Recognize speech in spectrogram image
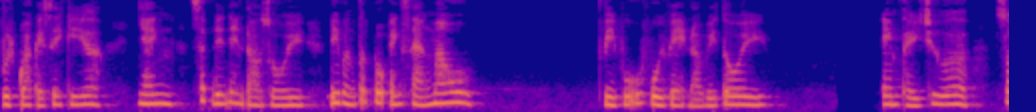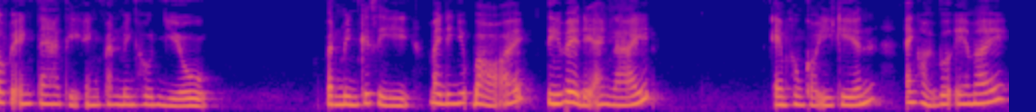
Vượt qua cái xe kia. Nhanh, sắp đến đèn đỏ rồi Đi bằng tốc độ ánh sáng mau. Vì Vũ vui vẻ nói với tôi Em thấy chưa? So với anh ta thì anh văn minh hơn nhiều. Văn minh cái gì? Mày đi như bỏ ấy Tí về để anh lái. Em không có ý kiến Anh hỏi vợ em ấy.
